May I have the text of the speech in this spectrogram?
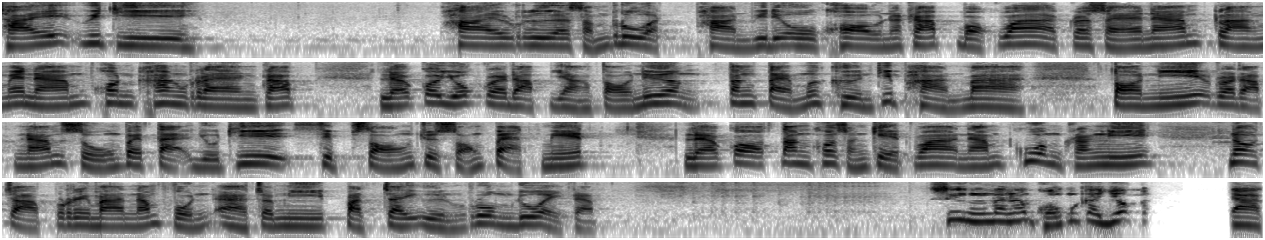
ใช้วิธีพายเรือสำรวจผ่านวิดีโอคอลนะครับ บอกว่ากระแสน้ำกลางแม่น้ำค่อนข้างแรงครับ แล้วก็ยกระดับอย่างต่อเนื่อง ตั้งแต่เมื่อคืนที่ผ่านมา ตอนนี้ระดับน้ำสูงไปแตะอยู่ที่ 12.28 เมตร แล้วก็ตั้งข้อสังเกตว่าน้ำท่วมครั้งนี้ นอกจากปริมาณน้ำฝนอาจจะมีปัจจัยอื่นร่วมด้วยครับ ซึ่งแม่น้ำโขงมันก็ยก จาก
